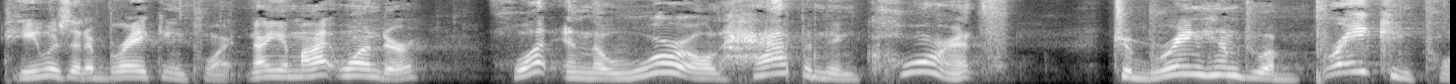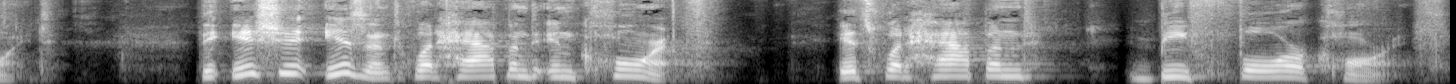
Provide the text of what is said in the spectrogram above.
he was at a breaking point. Now you might wonder, what in the world happened in Corinth to bring him to a breaking point? The issue isn't what happened in Corinth. It's what happened before Corinth.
